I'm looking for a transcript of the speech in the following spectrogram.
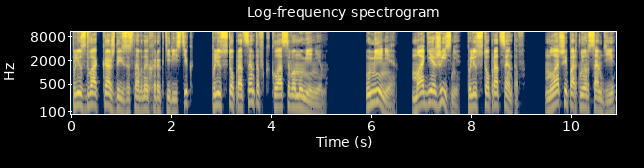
плюс 2 к каждой из основных характеристик, плюс 100% к классовым умениям. Умение. Магия жизни, плюс 100%. Младший партнер Самди,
